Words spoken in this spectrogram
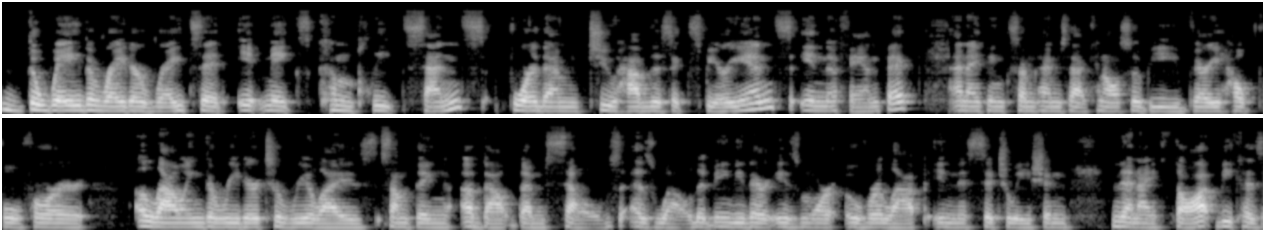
the way the writer writes it, it makes complete sense for them to have this experience in the fanfic. And I think sometimes that can also be very helpful for allowing the reader to realize something about themselves as well. That maybe there is more overlap in this situation than I thought because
